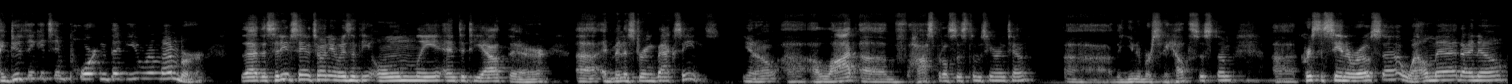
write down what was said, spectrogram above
I do think it's important that you remember that the city of San Antonio isn't the only entity out there uh, administering vaccines you know, uh, a lot of hospital systems here in town. Uh, the university health system, uh, Christus Santa Rosa, WellMed, I know,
